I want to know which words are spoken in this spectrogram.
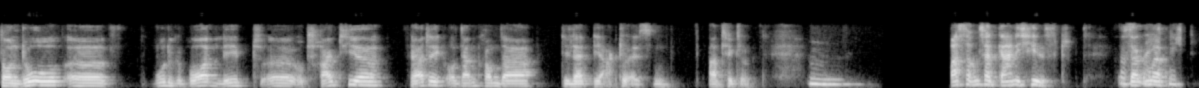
John Doe, äh, wurde geboren, lebt äh, und schreibt hier, fertig, und dann kommen da die, die aktuellsten Artikel. Mhm. Was uns halt gar nicht hilft. Ich sage immer, nicht ich,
